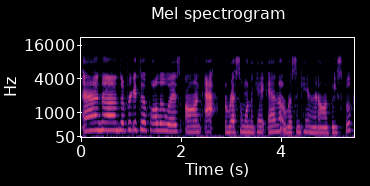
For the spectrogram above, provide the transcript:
And uh, don't forget to follow us on at Wrestle1K and Wrestling Karen on Facebook.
